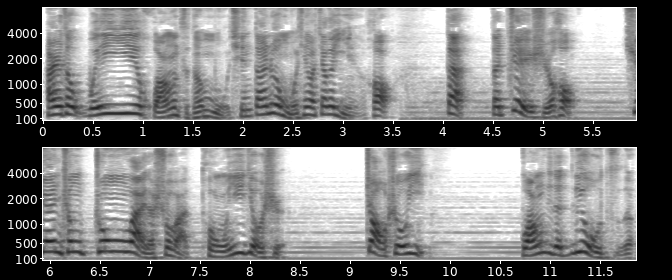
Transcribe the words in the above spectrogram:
还是他唯一皇子的母亲，但这个母亲要加个引号。但在这时候，宣称中外的说法统一就是赵受益，皇帝的六子，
